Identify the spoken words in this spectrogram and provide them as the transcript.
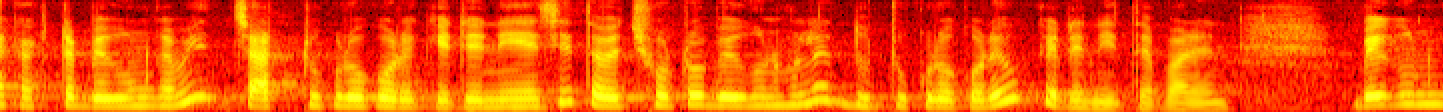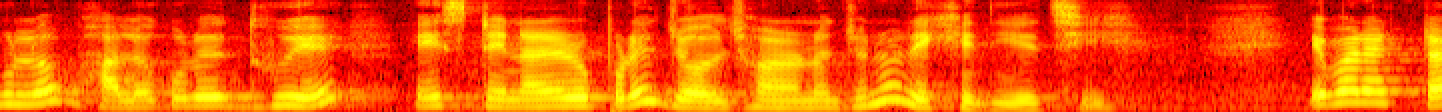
এক একটা বেগুনকে আমি চার টুকরো করে কেটে নিয়েছি, তবে ছোট বেগুন হলে দু টুকরো করেও কেটে নিতে পারেন। বেগুনগুলো ভালো করে ধুয়ে এই স্টেনারের ওপরে জল ঝরানোর জন্য রেখে দিয়েছি। এবার একটা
